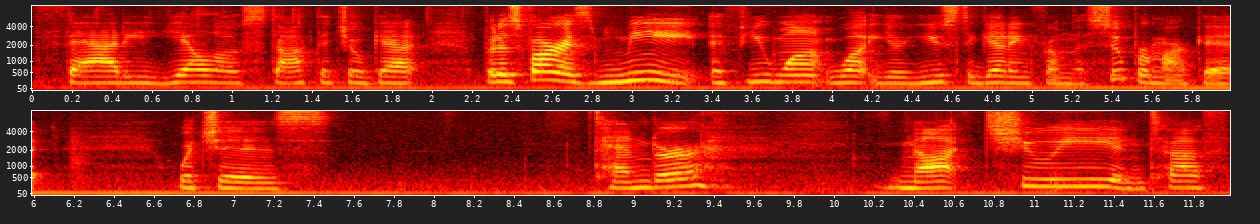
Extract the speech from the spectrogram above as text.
fatty yellow stock that you'll get. But as far as meat, if you want what you're used to getting from the supermarket, which is tender, not chewy and tough,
